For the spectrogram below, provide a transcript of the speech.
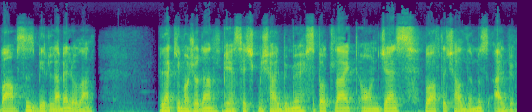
bağımsız bir label olan Lucky Mojo'dan piyasaya çıkmış albümü Spotlight on Jazz bu hafta çaldığımız albüm.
